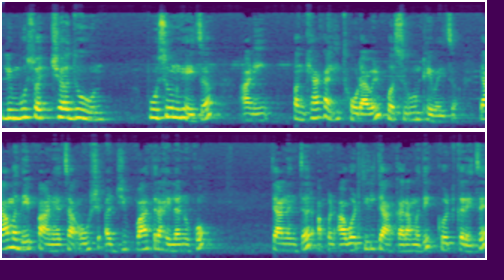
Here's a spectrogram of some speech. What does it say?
लिंबू स्वच्छ धुवून पुसून घ्यायचं आणि पंख्याखाली थोडा वेळ पसरून ठेवायचं. यामध्ये पाण्याचा अंश अजिबात राहायला नको. त्यानंतर आपण आवडतील त्या आकारामध्ये कट करायचे.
